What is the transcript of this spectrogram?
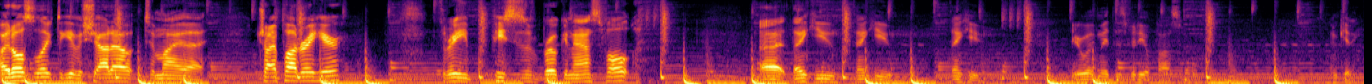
I'd also like to give a shout out to my uh, tripod right here. Three pieces of broken asphalt. Uh, thank you, thank you, thank you. You're what made this video possible. I'm kidding.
